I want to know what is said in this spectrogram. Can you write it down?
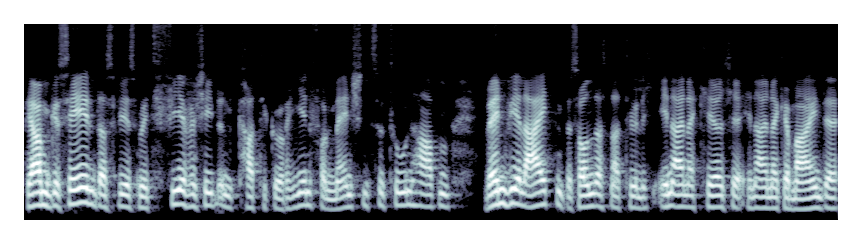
Wir haben gesehen, dass wir es mit vier verschiedenen Kategorien von Menschen zu tun haben, wenn wir leiten, besonders natürlich in einer Kirche, in einer Gemeinde,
